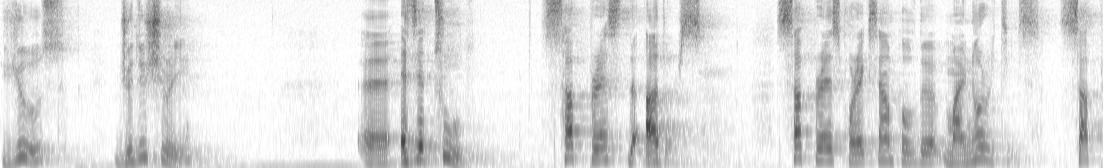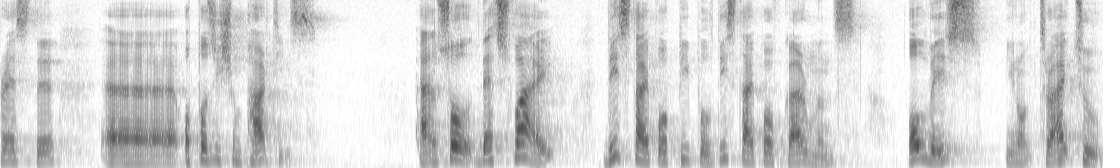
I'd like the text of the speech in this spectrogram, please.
use judiciary uh, as a tool, suppress the others, suppress, for example, the minorities, suppress the uh, opposition parties. And so that's why this type of people, this type of governments always you know, try to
